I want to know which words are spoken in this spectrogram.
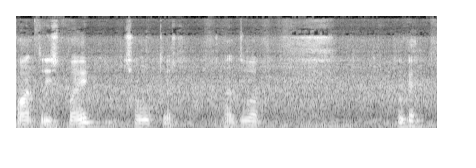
પાંત્રીસ પોઈન્ટ છોતેર. જવાબ. ઓકે?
